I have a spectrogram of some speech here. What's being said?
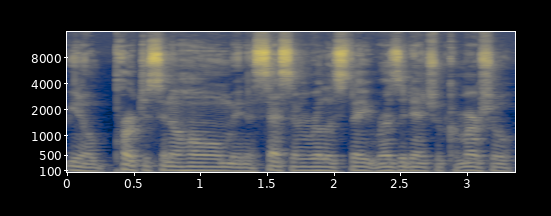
you know purchasing a home and assessing real estate residential commercial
